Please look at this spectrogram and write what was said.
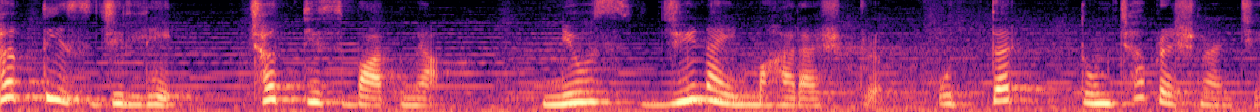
छत्तीस जिल्हे छत्तीस बातम्या. News G nine Maharashtra. उत्तर तुमच्या प्रश्नांची.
